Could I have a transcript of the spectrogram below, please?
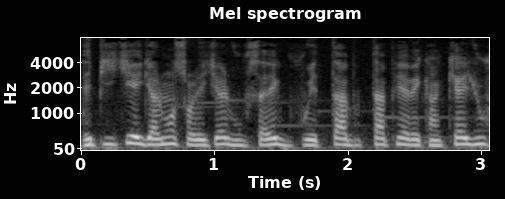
des piquets également sur lesquels vous savez que vous pouvez taper avec un caillou,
